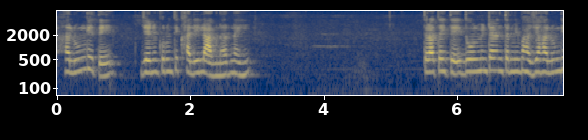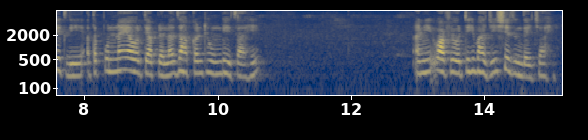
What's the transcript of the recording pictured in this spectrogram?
हलवून घेते जेणेकरून ती खाली लागणार नाही. तर आता इथे दोन मिनटानंतर मी भाजी हलवून घेतली. आता पुन्हा यावरती आपल्याला झाकण ठेवून घ्यायचं आहे. आणि वाफेवरती ही भाजी शिजून द्यायची आहे.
